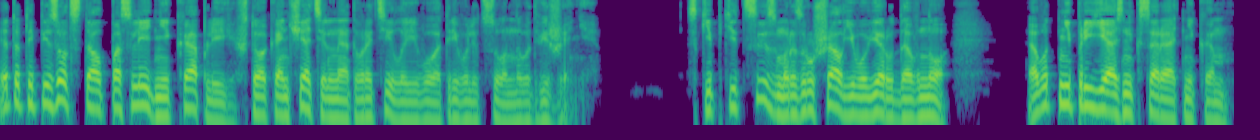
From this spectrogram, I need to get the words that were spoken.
Этот эпизод стал последней каплей, что окончательно отвратило его от революционного движения. Скептицизм разрушал его веру давно, а вот неприязнь к соратникам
